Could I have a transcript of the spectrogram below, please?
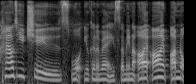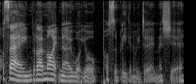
how do you choose what you're going to race? I mean, I I I'm not saying, but I might know what you're possibly going to be doing this year.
